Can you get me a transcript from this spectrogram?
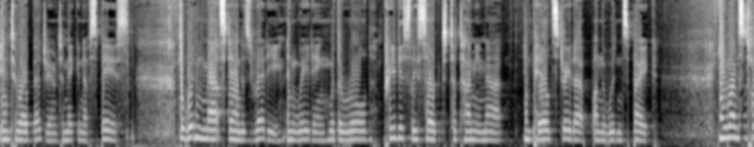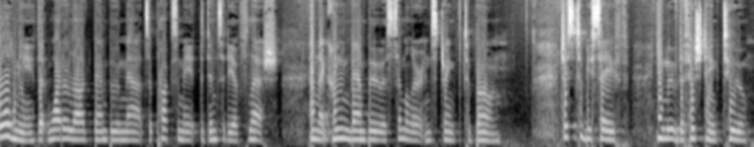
into our bedroom to make enough space. The wooden mat stand is ready and waiting with a rolled, previously soaked tatami mat impaled straight up on the wooden spike. You once told me that waterlogged bamboo mats approximate the density of flesh, and that green bamboo is similar in strength to bone. Just to be safe, you move the fish tank too.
